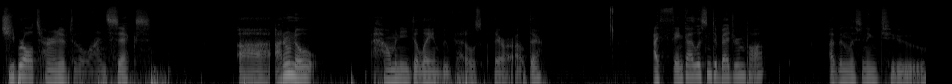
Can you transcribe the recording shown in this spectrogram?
cheaper alternative to the line 6. Uh I don't know how many delay and loop pedals there are out there. I think I listen to bedroom pop. I've been listening to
